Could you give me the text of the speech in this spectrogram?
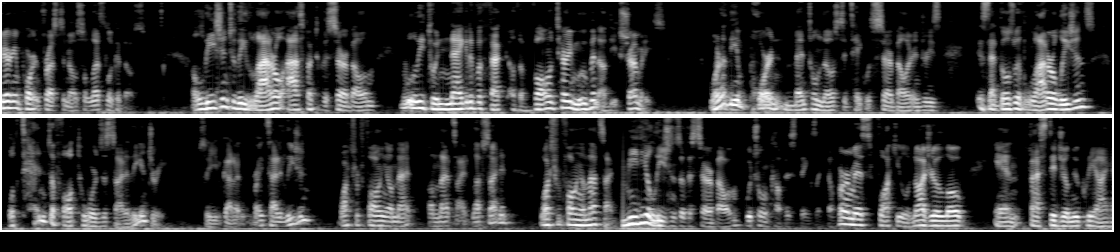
very important for us to know, so let's look at those. A lesion to the lateral aspect of the cerebellum will lead to a negative effect of the voluntary movement of the extremities. One of the important mental notes to take with cerebellar injuries is that those with lateral lesions will tend to fall towards the side of the injury. So you've got a right-sided lesion, watch for falling on that on that side. Left-sided, watch for falling on that side. Medial lesions of the cerebellum, which will encompass things like the vermis, flocculonodular lobe, and fastigial nuclei,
